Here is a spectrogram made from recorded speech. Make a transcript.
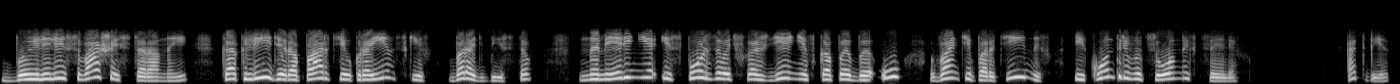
Были ли с вашей стороны, как лидера партии украинских бородьбистов, намерения использовать вхождение в КПБУ в антипартийных и контрреволюционных целях? Ответ.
